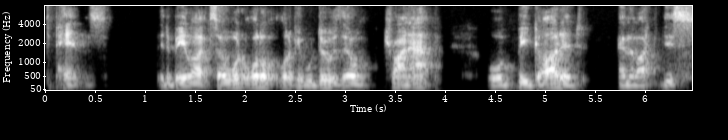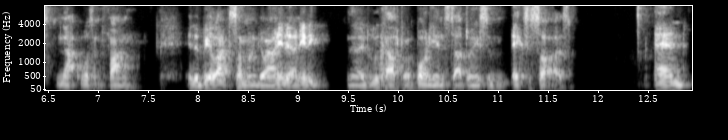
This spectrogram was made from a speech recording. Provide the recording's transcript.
depends. It'd be like so. What what a lot of people do is they'll try an app or be guided, and they're like, "This no, nah, wasn't fun." It'd be like someone going, "I need to, I need to you know, look after my body and start doing some exercise and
